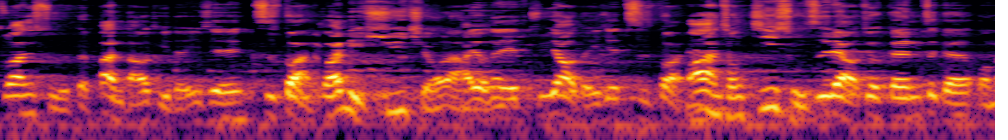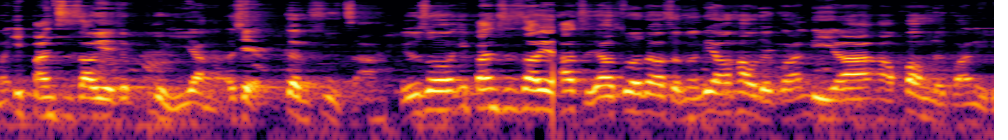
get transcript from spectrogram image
专属的半导体的一些字段管理需求了，还有那些需要的一些字段，包含从基础资料就跟这个我们一般制造业就不一样了，而且更复杂。比如说一般制造业，它只要做到什么料号的管理啊，啊泵的管理。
